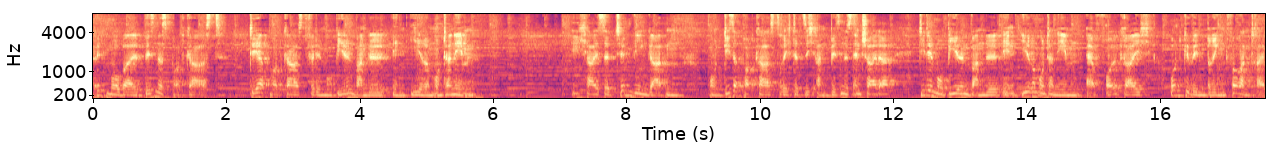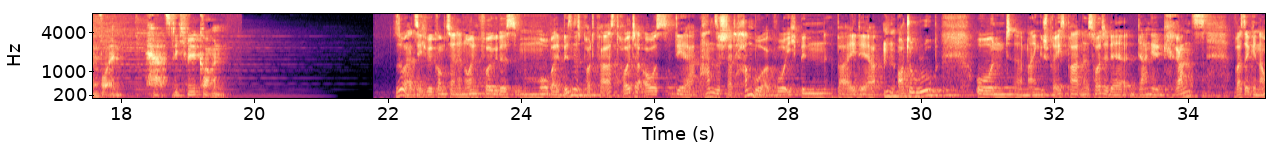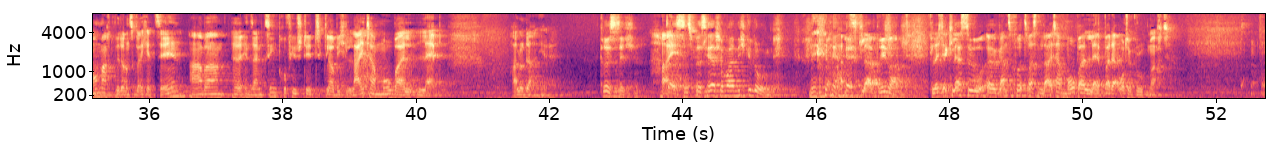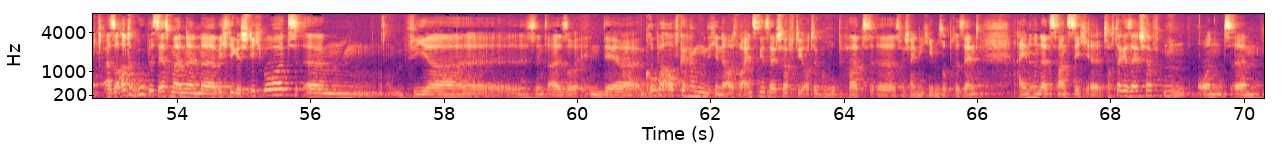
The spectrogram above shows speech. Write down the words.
Rapid Mobile Business Podcast, der Podcast für den mobilen Wandel in Ihrem Unternehmen. Ich heiße Tim Wiengarten und dieser Podcast richtet sich an Business Entscheider, die den mobilen Wandel in ihrem Unternehmen erfolgreich und gewinnbringend vorantreiben wollen. Herzlich willkommen. So, herzlich willkommen zu einer neuen Folge des Mobile Business Podcast. Heute aus der Hansestadt Hamburg, wo ich bin bei der Otto Group und äh, mein Gesprächspartner ist heute der Daniel Kranz. Was er genau macht, wird er uns gleich erzählen, aber äh, in seinem Xing-Profil steht, glaube ich, Leiter Mobile Lab. Hallo Daniel. Grüß dich. Hi. Das ist bisher schon mal nicht gelogen. Alles klar, prima. Vielleicht erklärst du äh, ganz kurz, was ein Leiter Mobile Lab bei der Otto Group macht. Also Otto Group ist erstmal ein äh, wichtiges Stichwort. Ähm, wir sind also in der Gruppe aufgehangen, nicht in der Otto 1 Gesellschaft. Die Otto Group hat, äh, ist wahrscheinlich nicht jedem so präsent, 120 äh, Tochtergesellschaften und ähm,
